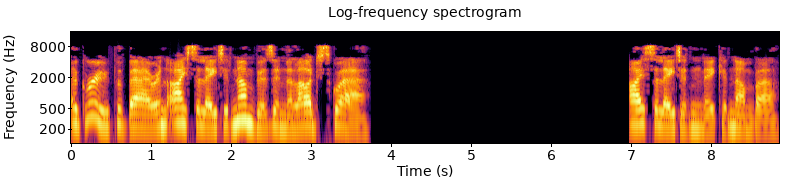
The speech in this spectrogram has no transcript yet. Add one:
A group of bare and isolated numbers in the large square. Isolated and naked number.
